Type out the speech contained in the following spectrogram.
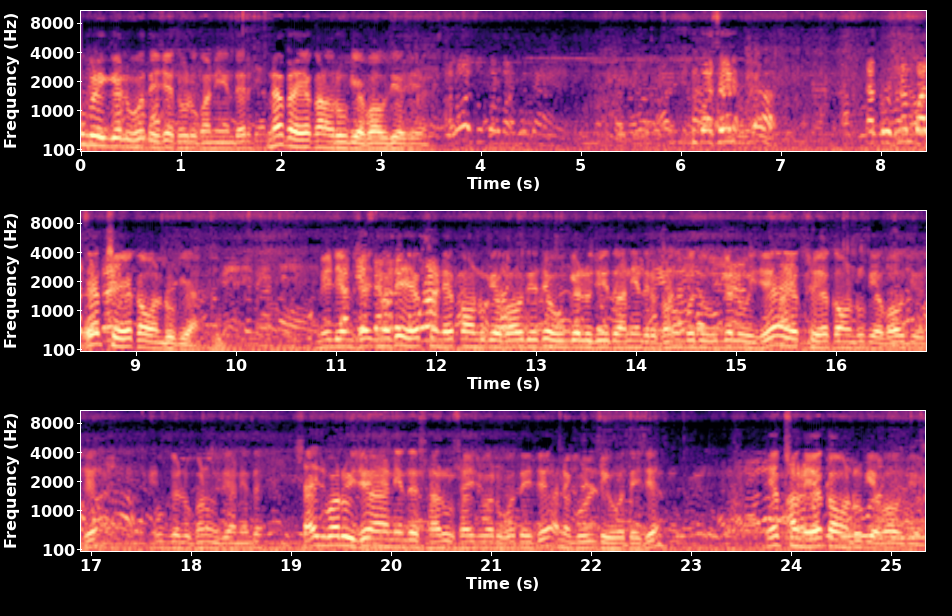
ઉગળી ગયેલું હોતી છે થોડુંક આની અંદર. નકરા એકાણું રૂપિયા ભાવ થયો છે એકસો એકાવન રૂપિયા. મીડિયમ સાઈઝમાં છે એકસો ને એકાવન રૂપિયા ભાવ થયો છે ઉગેલું જોઈએ તો આની અંદર ઘણું બધું ઉગેલું છે એકસો એકાવન રૂપિયા ભાવ થયો છે. ઉગેલું ઘણું છે આની અંદર. સાઈઝ વાળું છે આની અંદર સારું સાઈઝ વાળું હોતે છે અને ગુલટી હોતે છે. એકસો ને એકાવન રૂપિયા ભાવ થયો.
